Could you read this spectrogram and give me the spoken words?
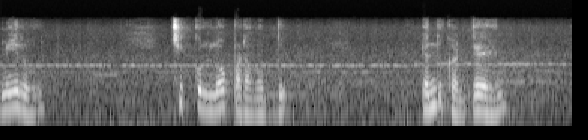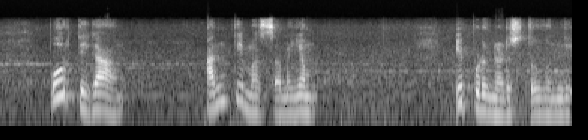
మీరు చిక్కుల్లో పడవద్దు. ఎందుకంటే పూర్తిగా అంతిమ సమయం ఇప్పుడు నడుస్తూ ఉంది.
